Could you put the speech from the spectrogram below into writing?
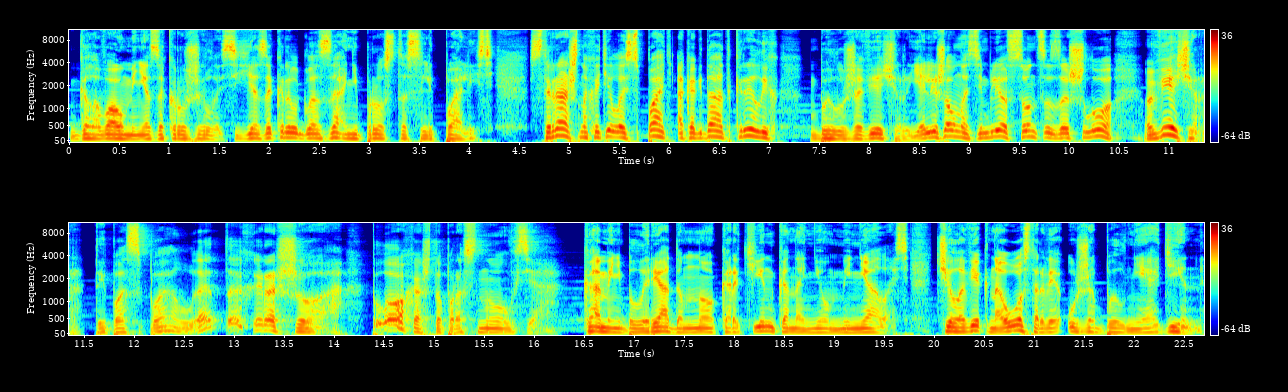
Голова у меня закружилась, я закрыл глаза, они просто слепались. Страшно хотелось спать, а когда открыл их, был уже вечер. Я лежал на земле, солнце зашло. Вечер! Ты поспал? Это хорошо. Плохо, что проснулся. Камень был рядом, но картинка на нем менялась. Человек на острове уже был не один.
